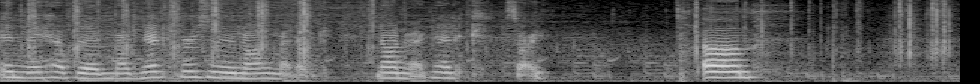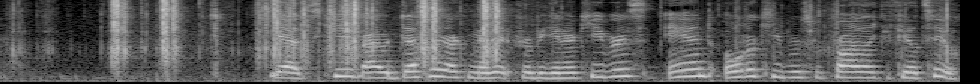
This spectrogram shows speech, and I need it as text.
and they have the magnetic version and the non-magnetic, non-magnetic, sorry. Um, yeah, it's cube. I would definitely recommend it for beginner cubers, and older cubers would probably like the feel too.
